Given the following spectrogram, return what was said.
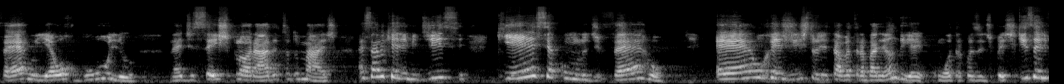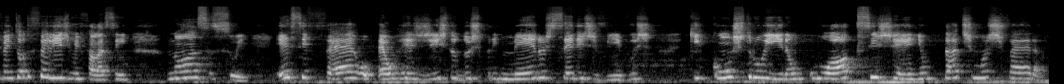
ferro e é orgulho né, de ser explorado e tudo mais. Mas sabe que ele me disse que esse acúmulo de ferro é o registro, ele estava trabalhando e com outra coisa de pesquisa, ele vem todo feliz me falar assim: "Nossa, Sui, esse ferro é o registro dos primeiros seres vivos que construíram o oxigênio da atmosfera".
